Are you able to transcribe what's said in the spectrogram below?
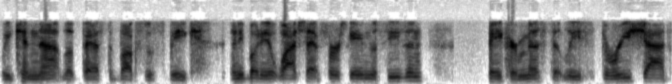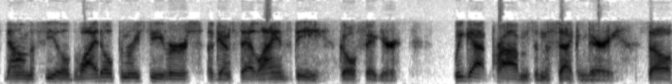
We cannot look past the Bucks this week. Anybody that watched that first game of the season, Baker missed at least three shots down the field, wide open receivers against that Lions D. Go figure we got problems in the secondary. So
